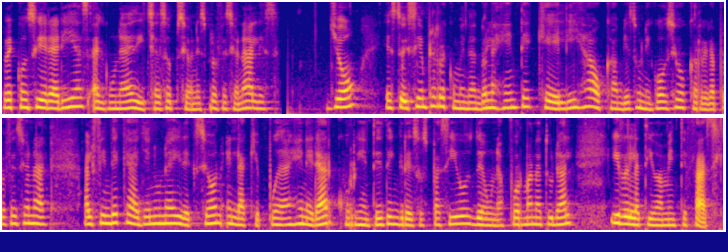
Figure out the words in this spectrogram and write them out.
reconsiderarías alguna de dichas opciones profesionales. Yo Estoy siempre recomendando a la gente que elija o cambie su negocio o carrera profesional al fin de que haya una dirección en la que puedan generar corrientes de ingresos pasivos de una forma natural y relativamente fácil.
